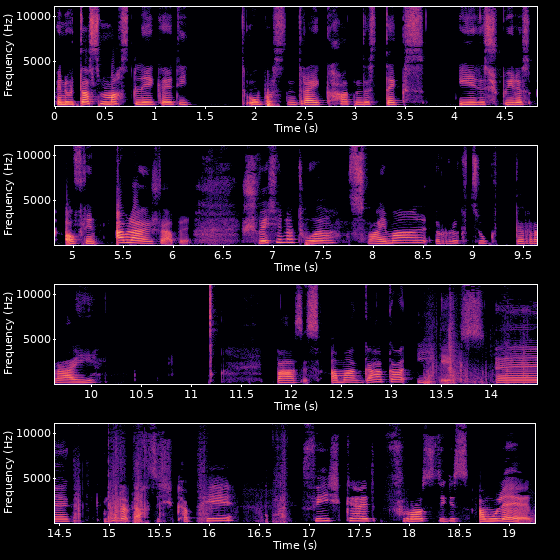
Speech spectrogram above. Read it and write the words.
Wenn du das machst, lege die obersten drei Karten des Decks jedes Spielers auf den Ablagestapel. Schwäche Natur, zweimal, Rückzug 3. Basis Amagaga EX. Äh, 180 KP. Fähigkeit Frostiges Amulett.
